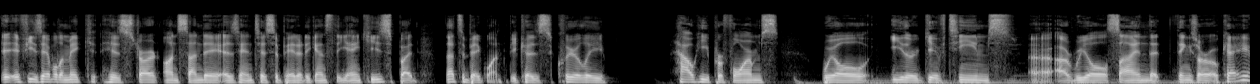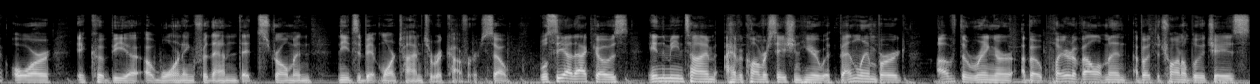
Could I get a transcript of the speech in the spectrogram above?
if he's able to make his start on Sunday as anticipated against the Yankees. But that's a big one because clearly how he performs will either give teams a, a real sign that things are okay, or it could be a, a, warning for them that Stroman needs a bit more time to recover. So we'll see how that goes. In the meantime, I have a conversation here with Ben Lindbergh of The Ringer about player development, about the Toronto Blue Jays,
